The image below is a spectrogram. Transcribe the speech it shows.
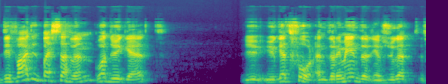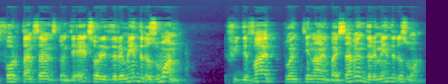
Divided by 7, what do you get? You, you get 4, and the remainder, yes, you get 4 times 7 is 28, so the remainder is 1. If you divide 29 by 7, the remainder is 1.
